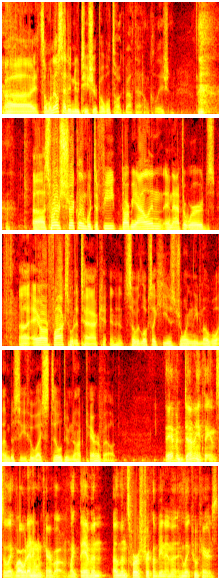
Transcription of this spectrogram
Uh, someone else had a new T-shirt, but we'll talk about that on Collision. uh, Swerve Strickland would defeat Darby Allin, and afterwards, uh, AR Fox would attack, and it, so it looks like he has joined the Mogul Embassy, who I still do not care about. they haven't done anything. So like, why would anyone care about them? Like they haven't, other than Swerve Strickland being in it. Like who cares?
